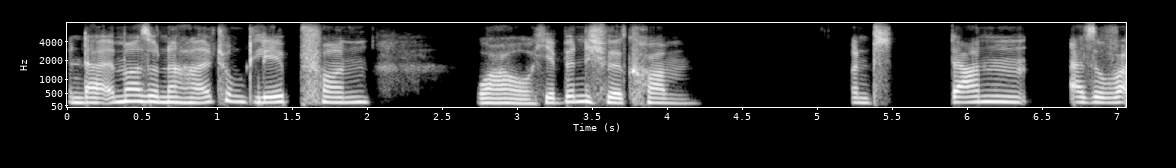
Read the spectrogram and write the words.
wenn da immer so eine Haltung lebt von, wow, hier bin ich willkommen. Und dann also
